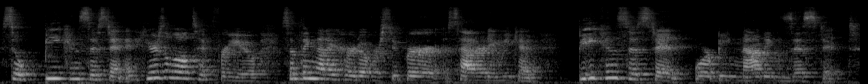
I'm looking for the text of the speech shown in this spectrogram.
So be consistent. And here's a little tip for you something that I heard over Super Saturday weekend be consistent or be non existent.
